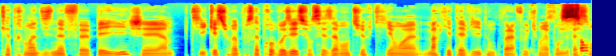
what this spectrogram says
99 pays. J'ai un petit question-réponse à te proposer sur ces aventures qui ont marqué ta vie. Donc voilà, il faut que tu me répondes de façon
